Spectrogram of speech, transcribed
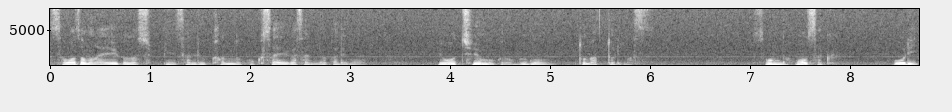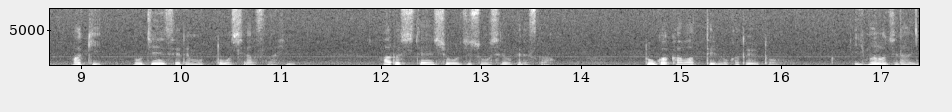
さまざまな映画が出品されるカンヌ国際映画祭の中でも要注目の部門となっております。そんな本作森牧の人生で最も幸せな日ある視点賞を受賞しているわけですがどこが変わっているのかというと今の時代に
